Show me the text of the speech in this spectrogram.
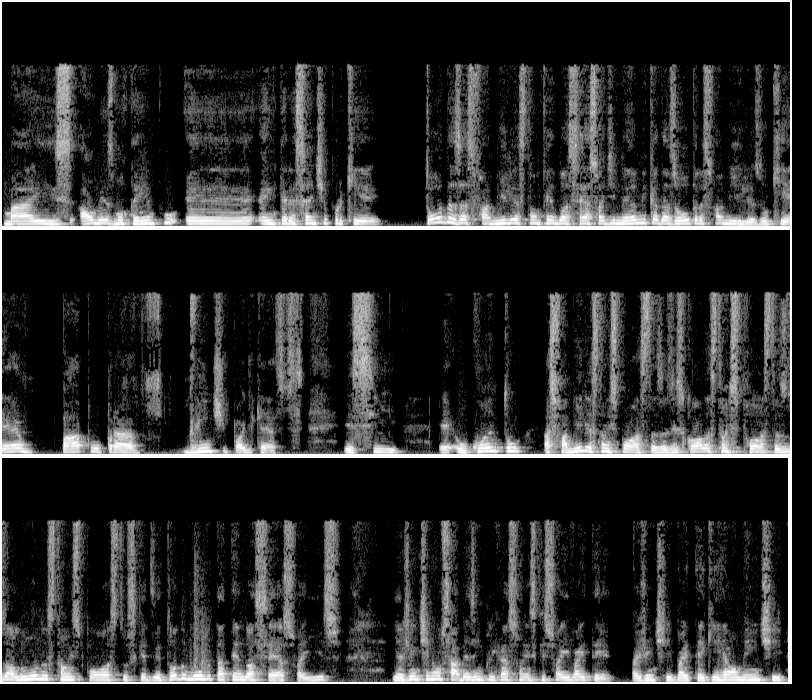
mas ao mesmo tempo é, é interessante porque todas as famílias estão tendo acesso à dinâmica das outras famílias, o que é papo para 20 podcasts. Esse, é, o quanto as famílias estão expostas, as escolas estão expostas, os alunos estão expostos, quer dizer, todo mundo está tendo acesso a isso e a gente não sabe as implicações que isso aí vai ter. A gente vai ter que realmente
